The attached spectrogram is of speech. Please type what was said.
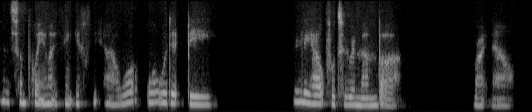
And at some point, you might think, if yeah, what what would it be really helpful to remember right now?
